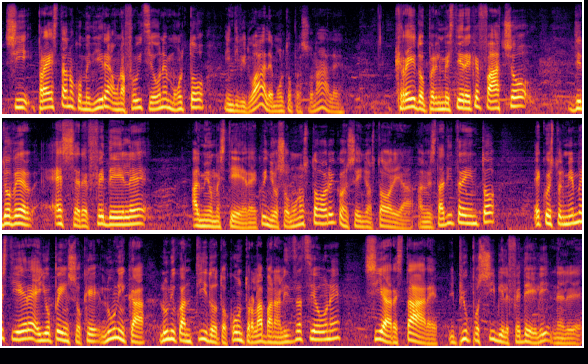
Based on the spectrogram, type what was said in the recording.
si prestano, come dire, a una fruizione molto individuale, molto personale. Credo per il mestiere che faccio di dover essere fedele al mio mestiere, quindi io sono uno storico, insegno storia all'Università di Trento e questo è il mio mestiere e io penso che l'unico antidoto contro la banalizzazione sia restare il più possibile fedeli, nelle,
